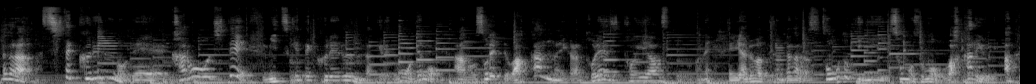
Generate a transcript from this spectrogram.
だから、してくれるので、かろうじて見つけてくれるんだけれども、でも、あの、それってわかんないから、とりあえず問い合わせてとかね、やるわけですね。だから、その時に、そもそもわかるように、あ、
